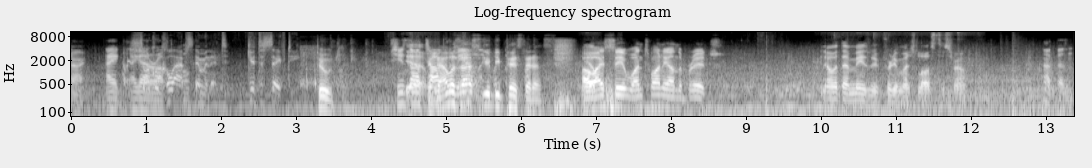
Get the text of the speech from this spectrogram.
Alright, I, I got her Circle collapse phone. imminent. Get to safety. Dude, She's Yeah, not if if talking that to was me. I'm us, like, you'd be pissed at us. Oh, Yep. I see 120 on the bridge. You know what that means? We pretty much lost this round. No, it doesn't.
